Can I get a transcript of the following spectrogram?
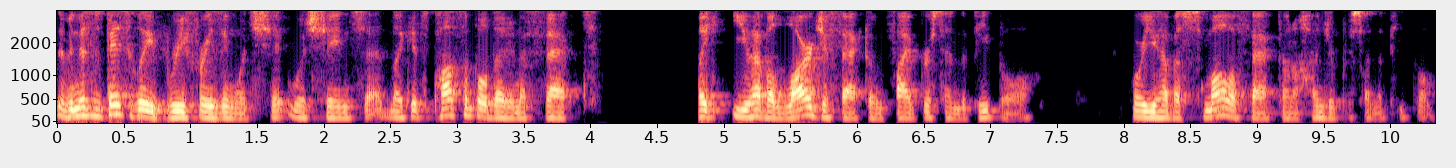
I mean, this is basically rephrasing what Sh- what Shane said. Like, it's possible that in effect, like you have a large effect on five percent of the people, or you have a small effect on hundred percent of the people.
